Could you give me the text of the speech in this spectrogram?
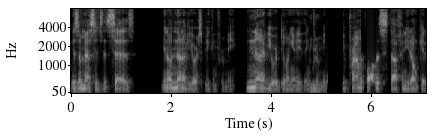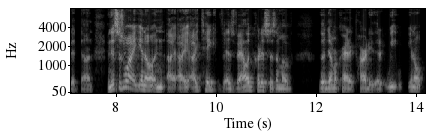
is a message that says, you know, none of you are speaking for me. None of you are doing anything mm-hmm. for me you promise all this stuff and you don't get it done. And this is why, you know, and I, I, I take as valid criticism of the Democratic Party that we, you know,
